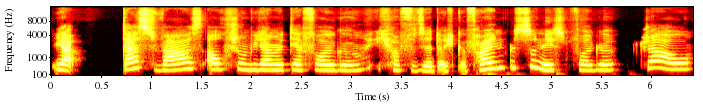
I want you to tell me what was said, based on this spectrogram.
Ja, das war's auch schon wieder mit der Folge. Ich hoffe, sie hat euch gefallen. Bis zur nächsten Folge. Ciao.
